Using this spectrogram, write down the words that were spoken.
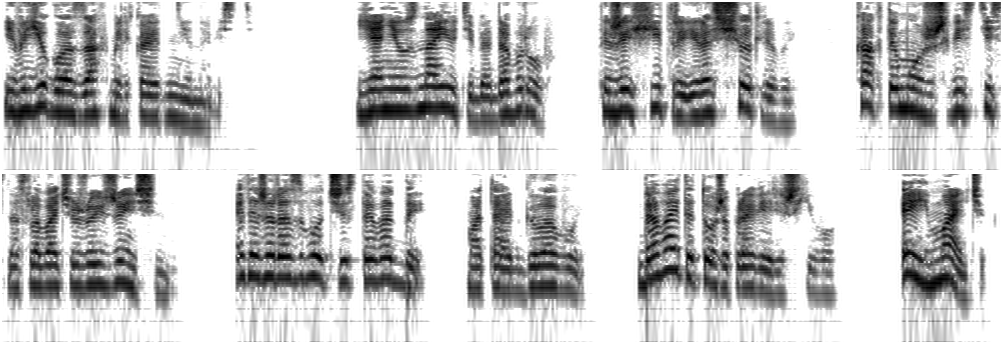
и в ее глазах мелькает ненависть. «Я не узнаю тебя, Добров. Ты же хитрый и расчетливый. Как ты можешь вестись на слова чужой женщины? Это же развод чистой воды, мотает головой. Давай ты тоже проверишь его. Эй, мальчик!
